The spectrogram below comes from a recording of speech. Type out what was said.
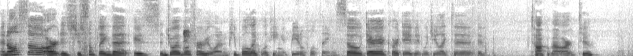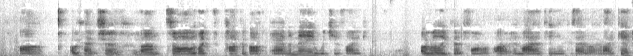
And also, art is just something that is enjoyable for everyone. People like looking at beautiful things. So, Derek or David, would you like to uh, talk about art too? Uh, okay, sure. Um, so I would like to talk about anime, which is like a really good form of art, in my opinion, because I really like it.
